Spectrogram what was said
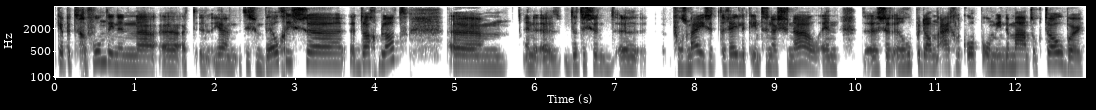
ik heb het gevonden in een, uh, ja, het is een Belgisch uh, dagblad. Um, en dat is een, volgens mij is het redelijk internationaal. En ze roepen dan eigenlijk op om in de maand oktober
